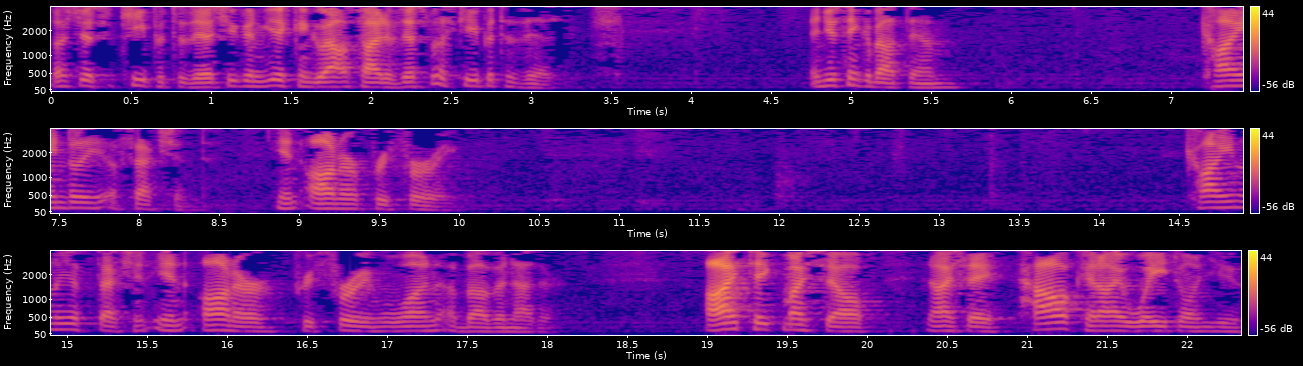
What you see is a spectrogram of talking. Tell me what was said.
let's just keep it to this. You can, it can go outside of this, but let's keep it to this. And you think about them, kindly affectioned, in honor preferring. kindly affection, in honor, preferring one above another. I take myself and I say, How can I wait on you?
